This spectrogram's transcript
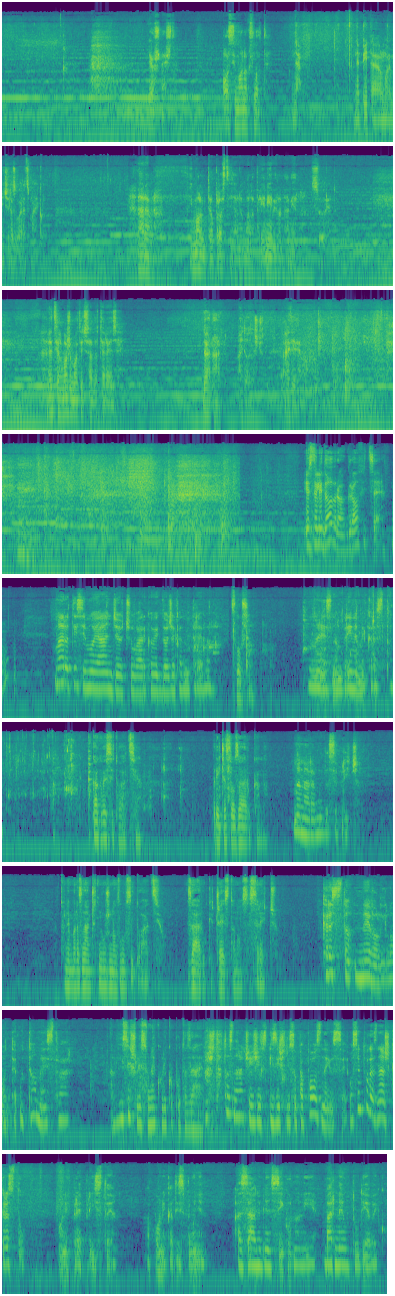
Još nešto. Osim onog slota. Da. Ne pitaj, ali moram ići razgovarati s majkom. Naravno. I molim te oprosti za ono malo prije. Nije bilo namjerno. Sve u redu. Reci, jel možemo otići sad do Tereze? Da, naravno. Ajde, odvešću te. Ajde, idemo. Jeste li dobro, grofice? Hm? Maro, ti si moj anđeo čuvar koji uvijek dođe kad mi treba. Slušam. Ne znam, brine me krsto. Kakva je situacija? Priča se o zarukama. Ma naravno da se priča. To ne mora značiti nužno zlu situaciju. Zaruke često nose sreću. Krsto ne voli lote, u tome je stvar. Ali izišli su nekoliko puta zajedno. A šta to znači izi- izišli su? Pa poznaju se. Osim toga znaš krstu. On je prepristojan, a ponekad izbunjen. A zaljubljen sigurno nije. Bar ne u tu djevojku.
